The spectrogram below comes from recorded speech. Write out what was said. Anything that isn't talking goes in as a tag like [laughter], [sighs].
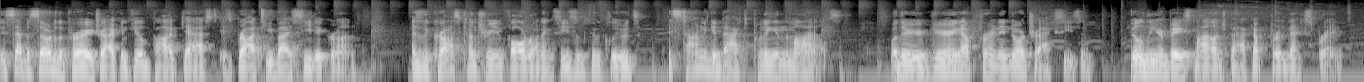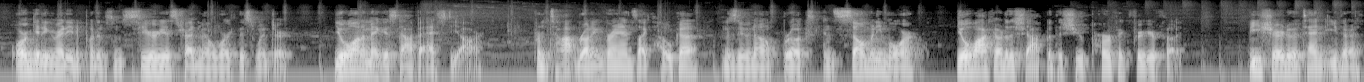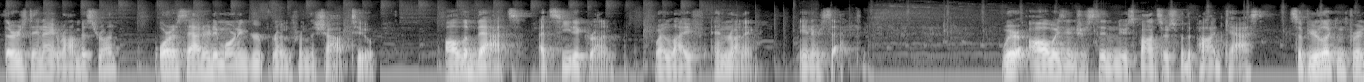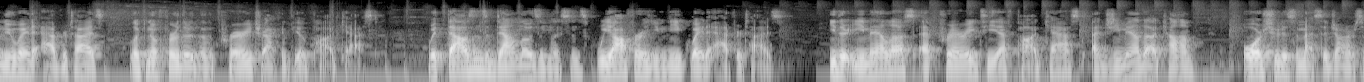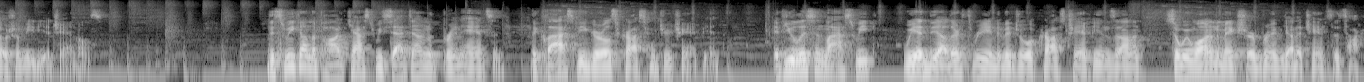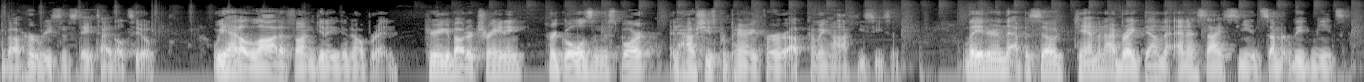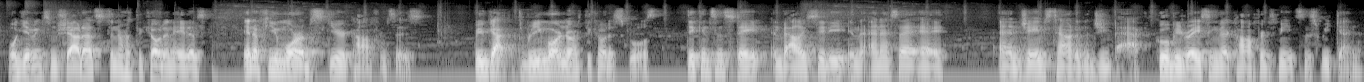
This episode of the Prairie Track and Field podcast is brought to you by Cedic Run. As the cross country and fall running season concludes, it's time to get back to putting in the miles. Whether you're gearing up for an indoor track season, building your base mileage back up for next spring, or getting ready to put in some serious treadmill work this winter, you'll want to make a stop at SDR. From top running brands like Hoka, Mizuno, Brooks, and so many more, you'll walk out of the shop with a shoe perfect for your foot. Be sure to attend either a Thursday night rhombus run or a Saturday morning group run from the shop too. All of that's at Cedic Run, where life and running intersect. We're always interested in new sponsors for the podcast, so if you're looking for a new way to advertise, look no further than the Prairie Track and Field podcast. With thousands of downloads and listens, we offer a unique way to advertise. Either email us at prairietfpodcast at gmail.com or shoot us a message on our social media channels. This week on the podcast, we sat down with Brynn Hanson, the Class B girls cross country champion. If you listened last week, we had the other three individual cross champions on, so we wanted to make sure Brynn got a chance to talk about her recent state title too. We had a lot of fun getting to know Brynn, hearing about her training, her goals in the sport, and how she's preparing for her upcoming hockey season. Later in the episode, Cam and I break down the NSIC and Summit League meets while giving some shoutouts to North Dakota natives and a few more obscure conferences. We've got three more North Dakota schools Dickinson State and Valley City in the NSAA, and Jamestown in the GPAC, who will be racing their conference meets this weekend.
